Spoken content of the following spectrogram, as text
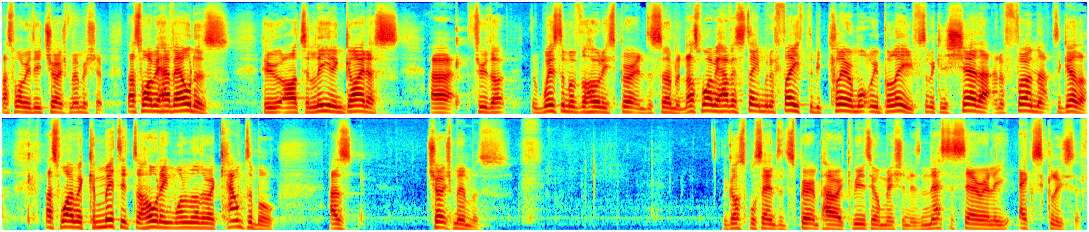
That's why we do church membership. That's why we have elders who are to lead and guide us uh, through the, the wisdom of the Holy Spirit and discernment. That's why we have a statement of faith to be clear on what we believe so we can share that and affirm that together. That's why we're committed to holding one another accountable as church members. The gospel centered, spirit empowered community on mission is necessarily exclusive.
